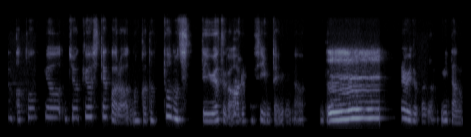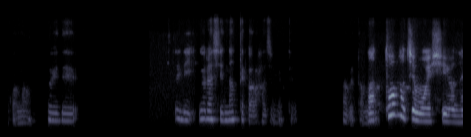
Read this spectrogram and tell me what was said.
なんか東京上京してからなんか納豆餅っていうやつがあるらしいみたいなうーん。テレビとかで見たのかなそれで一人で暮らしになってから初めて食べた納な豆餅も美味しいよね。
